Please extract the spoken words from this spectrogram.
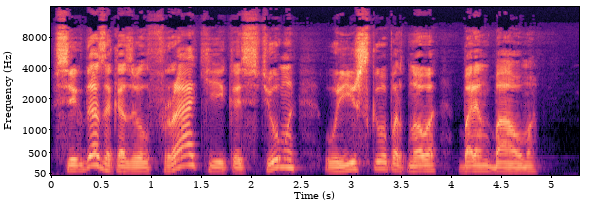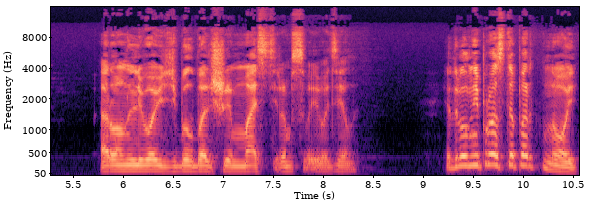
всегда заказывал фраки и костюмы у рижского портного Баренбаума. Арон Львович был большим мастером своего дела. Это был не просто портной,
